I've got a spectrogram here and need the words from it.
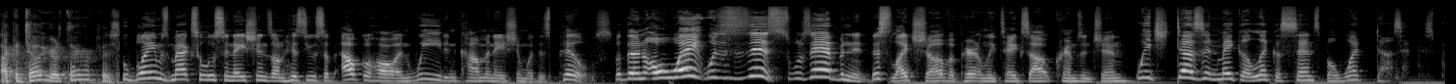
I can tell you're a therapist. who blames Mac's hallucinations on his use of alcohol and weed in combination with his pills. But then, oh wait, what's this? What's happening? This light shove apparently takes out Crimson Chin, which doesn't make a lick of sense, but what does at this point?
